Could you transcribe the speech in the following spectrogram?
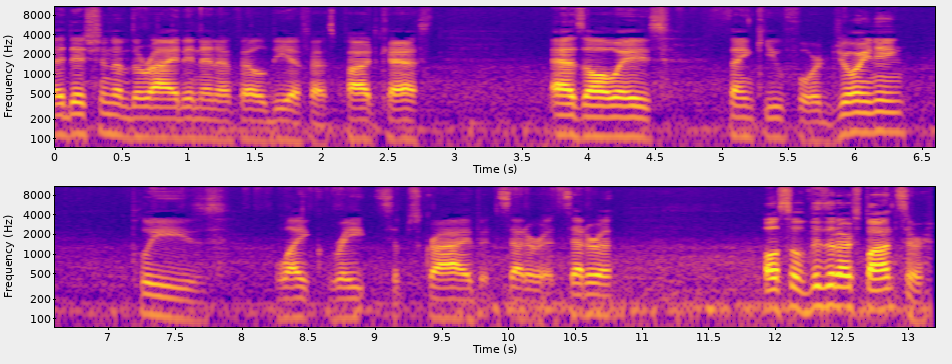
edition of the Ride in NFL DFS podcast. As always, thank you for joining. Please like, rate, subscribe, etc., etc. Also, visit our sponsor,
